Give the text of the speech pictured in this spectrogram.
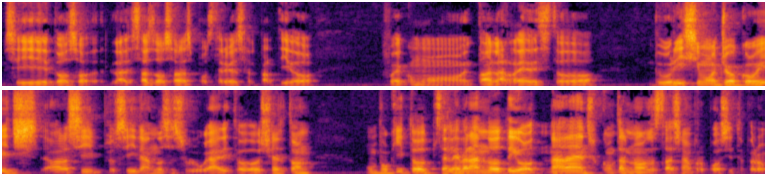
sí, dos, esas dos horas posteriores al partido fue como en todas las redes y todo. Durísimo Djokovic, ahora sí, pues sí, dándose su lugar y todo. Shelton un poquito celebrando, digo, nada en su contra no lo está haciendo a propósito, pero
